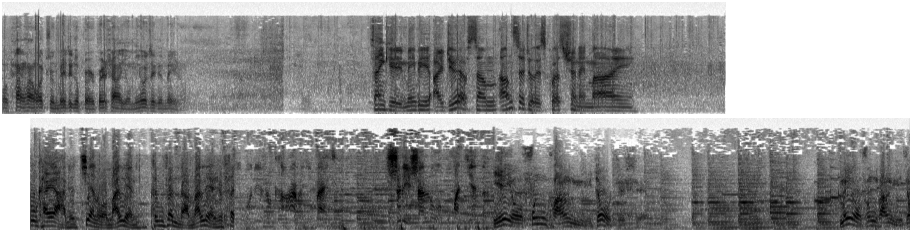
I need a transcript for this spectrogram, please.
我看看我准备这个本本上有没有这个内容。Thank you. Maybe I do have some answer to this question in my. 朱开呀，这见了我满脸喷粪的，满脸是粪。我那时候扛二百斤麦子，十里山路不换肩的。也有疯狂宇宙之时。没有疯狂宇宙，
